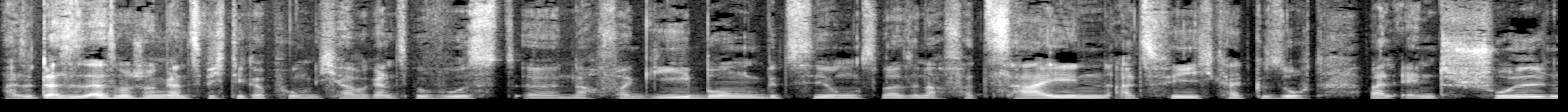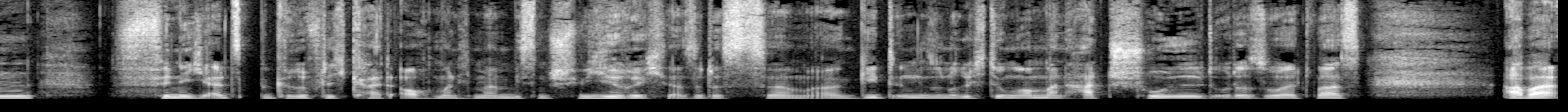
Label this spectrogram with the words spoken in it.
Also das ist erstmal schon ein ganz wichtiger Punkt. Ich habe ganz bewusst äh, nach Vergebung beziehungsweise nach Verzeihen als Fähigkeit gesucht, weil Entschulden finde ich als Begrifflichkeit auch manchmal ein bisschen schwierig. Also das ähm, geht in so eine Richtung, ob man hat Schuld oder so etwas. Aber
